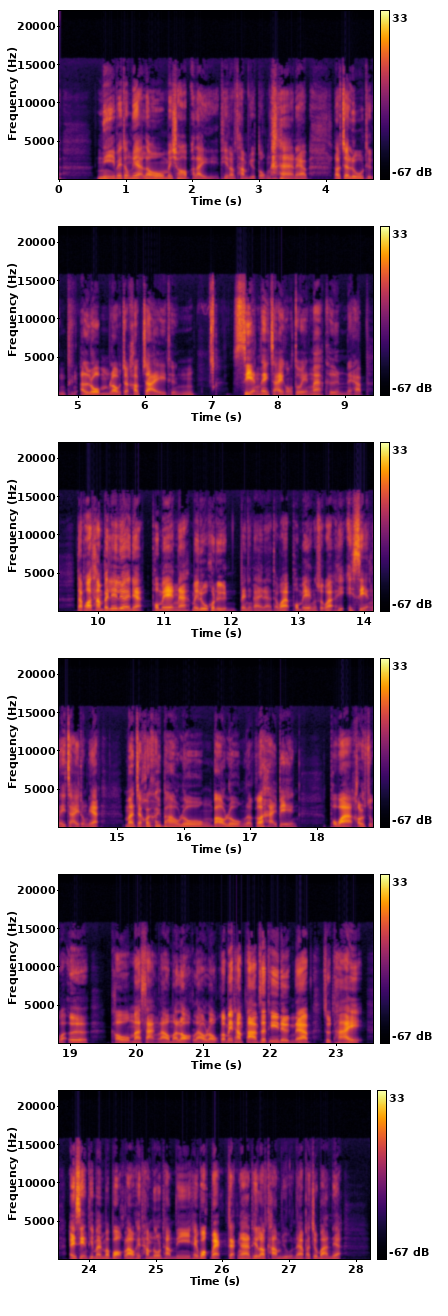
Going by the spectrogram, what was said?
หนีไปตรงเนี้ยเราไม่ชอบอะไรที่เราทำอยู่ตรงหน้านะครับ เราจะรู้ถึงถึงอารมณ์ เราจะเข้าใจถึงเสียงในใจของตัวเองมากขึ้นนะครับ แต่พอทำไปเรื่อยๆเนี่ยผมเองนะไม่รู้คนอื่นเป็นยังไงนะ แต่ว่าผมเองรู้สึกว่าเฮ้ยเสียงในใจตรงเนี้ยมันจะค่อยๆเบาลง เบาลงแล้วก็หายไปเอง เพราะว่าเขารู้สึกว่าเออเขามาสั่งเรามาหลอกเราเราก็ไม่ทำตามสักทีหนึ่งนะครับ สุดท้ายไอเสียงที่มันมาบอกเราให้ทำโน่นทำนี่ให้วอกแวกจากงานที่เราทำอยู่ณปัจจุบันเนี่ย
